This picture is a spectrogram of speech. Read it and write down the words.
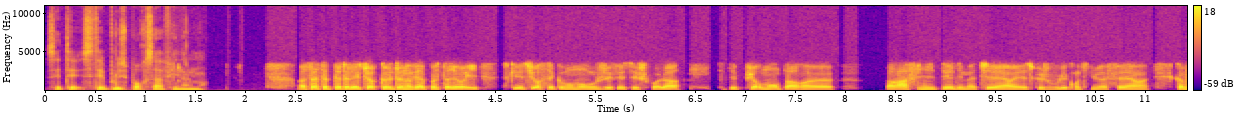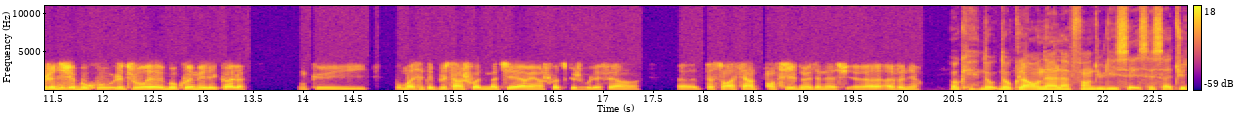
c'était plus pour ça finalement. Ah, ça, c'est peut-être la lecture que je donnerai a posteriori. Ce qui est sûr, c'est qu'au moment où j'ai fait ces choix-là, c'était purement par, euh, par affinité des matières et ce que je voulais continuer à faire. Comme je dis, j'ai beaucoup, j'ai toujours beaucoup aimé l'école. Donc, euh, pour moi, c'était plus un choix de matière et un choix de ce que je voulais faire euh, de façon assez intensive dans les années à venir. Ok, donc, donc, là on est à la fin du lycée, c'est ça? Tu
